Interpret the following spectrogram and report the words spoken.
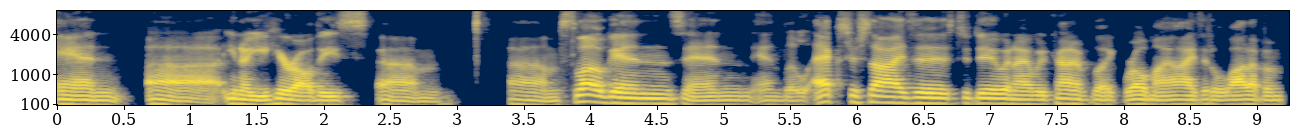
and uh, you know, you hear all these um, um, slogans and and little exercises to do, and I would kind of like roll my eyes at a lot of them.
